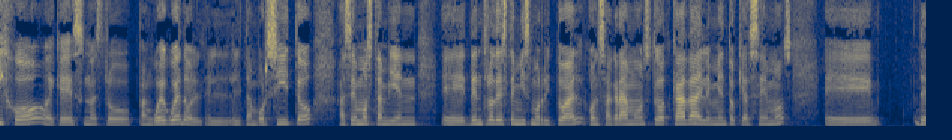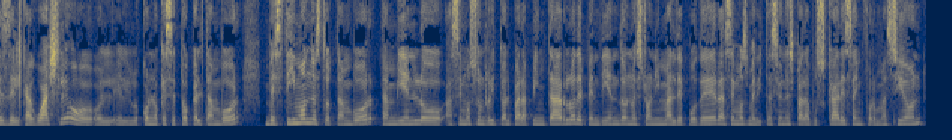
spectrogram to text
hijo, eh, que es nuestro panhuehued o el, el- tamborcito. Hacemos también, eh, dentro de este mismo ritual, consagramos cada elemento que hacemos. eh, desde el caguashle o, el- con lo que se toca el tambor, vestimos nuestro tambor, también lo hacemos un ritual para pintarlo, dependiendo nuestro animal de poder, hacemos meditaciones para buscar esa información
